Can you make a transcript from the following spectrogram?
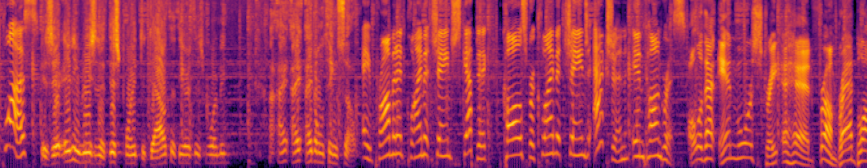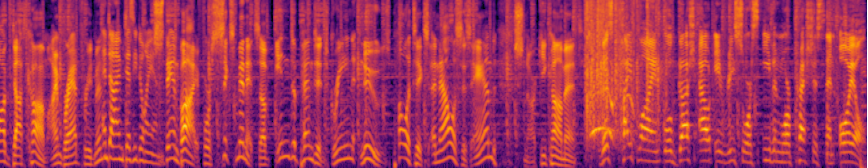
Plus, Is there any reason at this point to doubt that the Earth is warming? I, I, I don't think so. a prominent climate change skeptic calls for climate change action in Congress. All of that and more straight ahead from BradBlog.com. I'm Brad Friedman. And I'm Desi Doyen. Stand by for six minutes of independent green news, politics, analysis, and snarky comment. This pipeline will gush out a resource even more precious than oil.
